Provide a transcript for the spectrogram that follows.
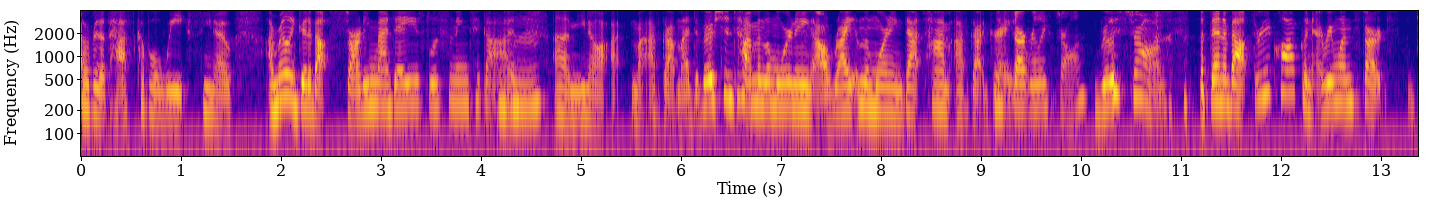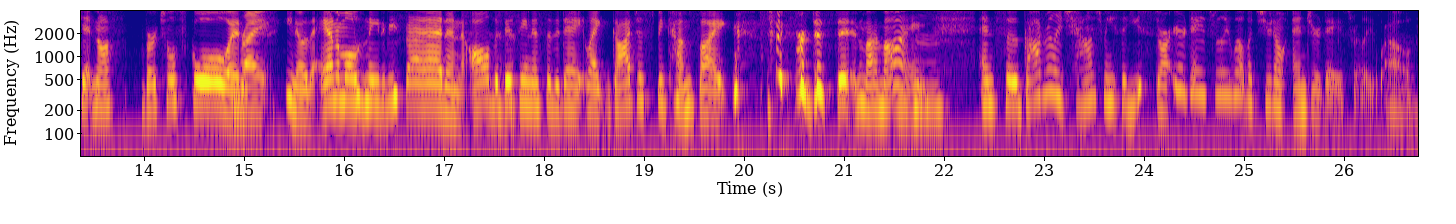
over the past couple of weeks, you know, I'm really good about starting my days listening to God. Um, you know, I, my, I've got my devotion time in the morning. I'll write in the morning. That time I've got great. You start really strong. really strong. but then about three o'clock, when everyone starts getting off virtual school and Right. you know the animals need to be fed and all the busyness of the day, like God just becomes like super distant in my mind. And so God really challenged me. He said, You start your days really well, but you don't end your days really well. Mm.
